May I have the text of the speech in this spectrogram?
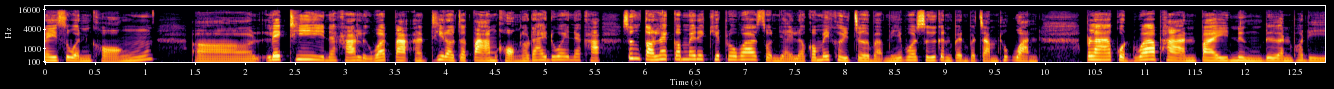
ในส่วนของเอเลขที่นะคะ หรือว่าที่เราจะตามของเราได้ด้วยนะคะ ซึ่งตอนแรกก็ไม่ได้คิดเพราะว่าส่วนใหญ่เราก็ไม่เคยเจอแบบนี้เพราะซื้อกันเป็นประจำทุกวัน ปรากฏว่าผ่านไปหนึ่งเดือนพอดี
